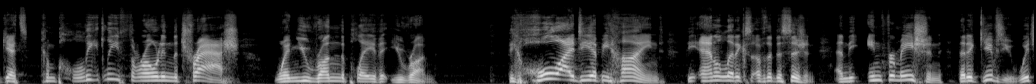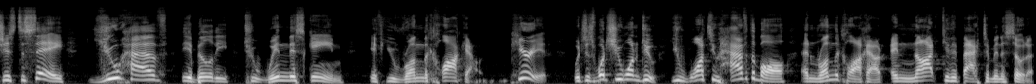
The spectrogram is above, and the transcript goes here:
gets completely thrown in the trash when you run the play that you run. The whole idea behind the analytics of the decision and the information that it gives you, which is to say, you have the ability to win this game if you run the clock out, period, which is what you want to do. You want to have the ball and run the clock out and not give it back to Minnesota.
